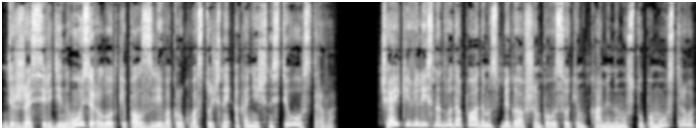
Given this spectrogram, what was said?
Держась середины озера, лодки ползли вокруг восточной оконечности острова. Чайки велись над водопадом, сбегавшим по высоким каменным уступам острова,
